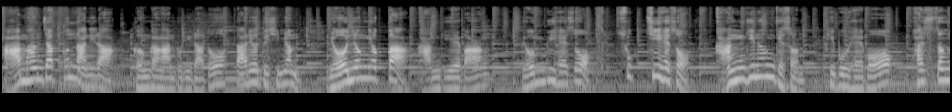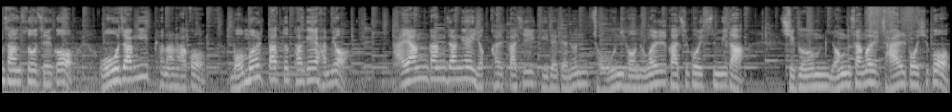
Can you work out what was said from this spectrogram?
암 환자뿐 아니라 건강한 분이라도 따려 드시면 면역력과 감기 예방, 변비 해소, 숙취 해소, 간 기능 개선, 피부 회복, 활성산소 제거, 오장이 편안하고 몸을 따뜻하게 하며 다양강장의 역할까지 기대되는 좋은 효능을 가지고 있습니다. 지금 영상을 잘 보시고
